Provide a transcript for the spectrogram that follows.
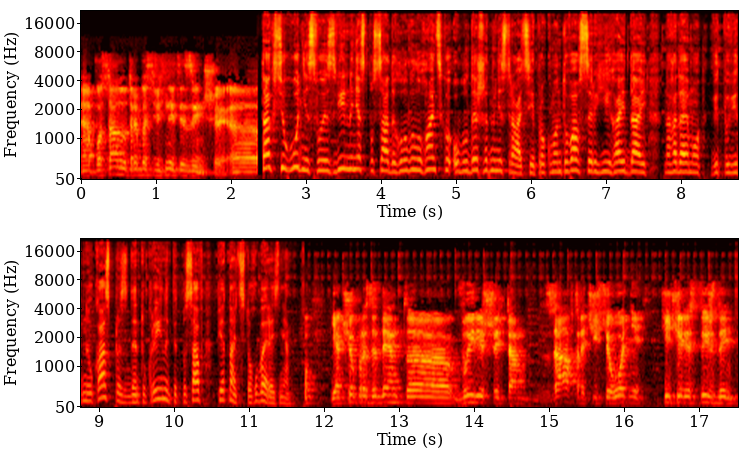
е, посаду, треба звільнити з іншої. Е, Так сьогодні своє звільнення з посади голови Луганської облдержадміністрації прокоментував Сергій Гайдай. Нагадаємо, відповідний указ президент України підписав 15 березня. Якщо президент е, вирішить там завтра чи сьогодні, чи через тиждень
